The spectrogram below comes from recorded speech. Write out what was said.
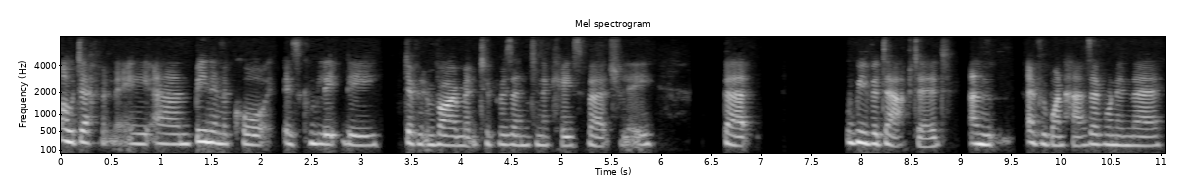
Oh, definitely. Um, being in a court is a completely different environment to presenting a case virtually, but we've adapted, and everyone has. Everyone in their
